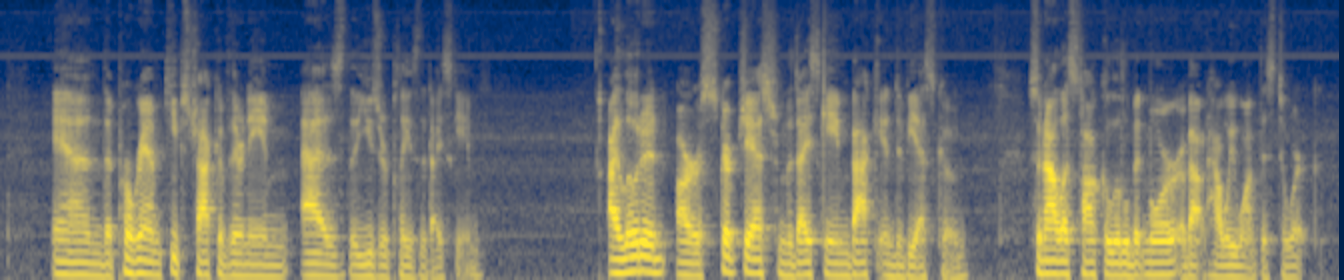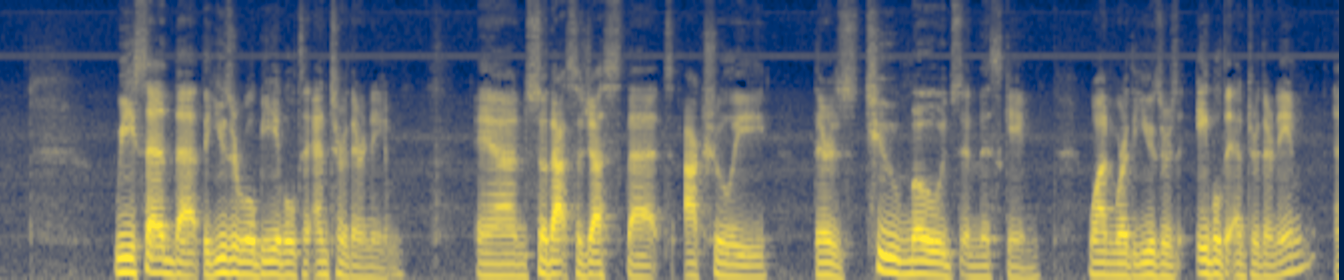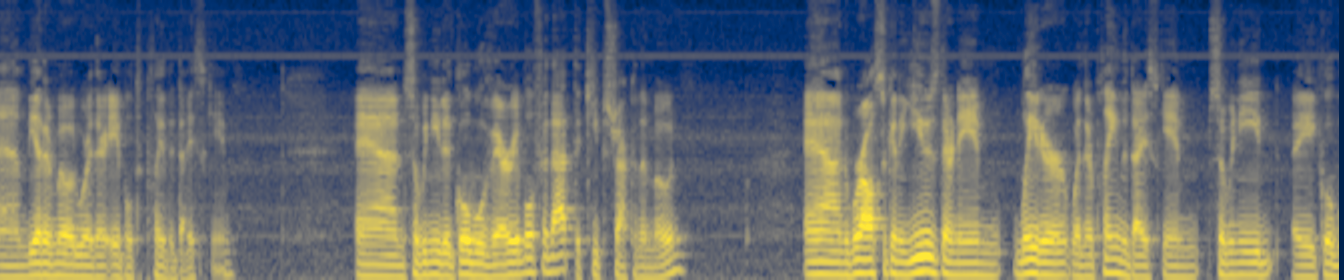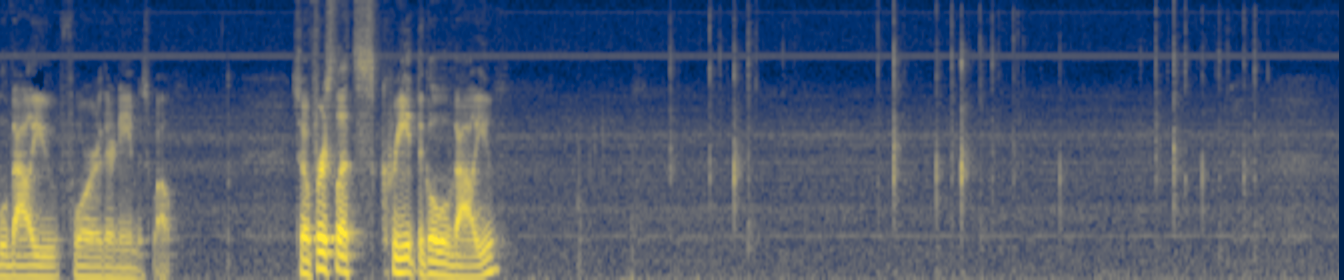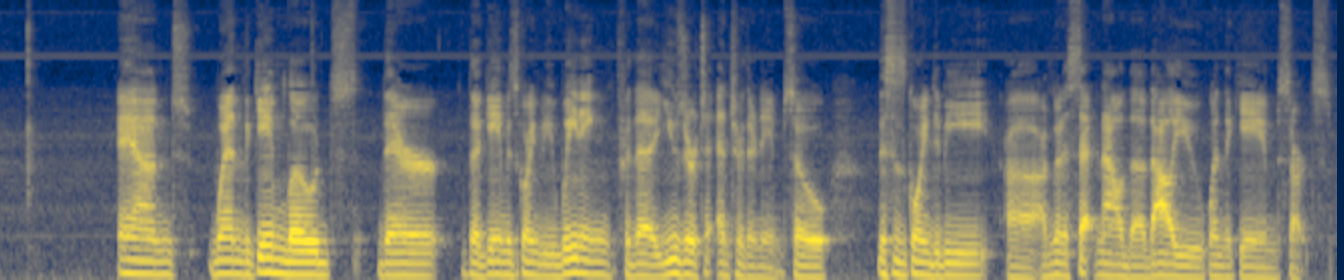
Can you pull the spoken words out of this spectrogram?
and the program keeps track of their name as the user plays the dice game. I loaded our script.js from the dice game back into VS Code. So now let's talk a little bit more about how we want this to work we said that the user will be able to enter their name. And so that suggests that actually there's two modes in this game. One where the user is able to enter their name, and the other mode where they're able to play the dice game. And so we need a global variable for that that keeps track of the mode. And we're also going to use their name later when they're playing the dice game, so we need a global value for their name as well. So first let's create the global value. And when the game loads, there the game is going to be waiting for the user to enter their name. So this is going to be, uh, I'm going to set now the value when the game starts.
